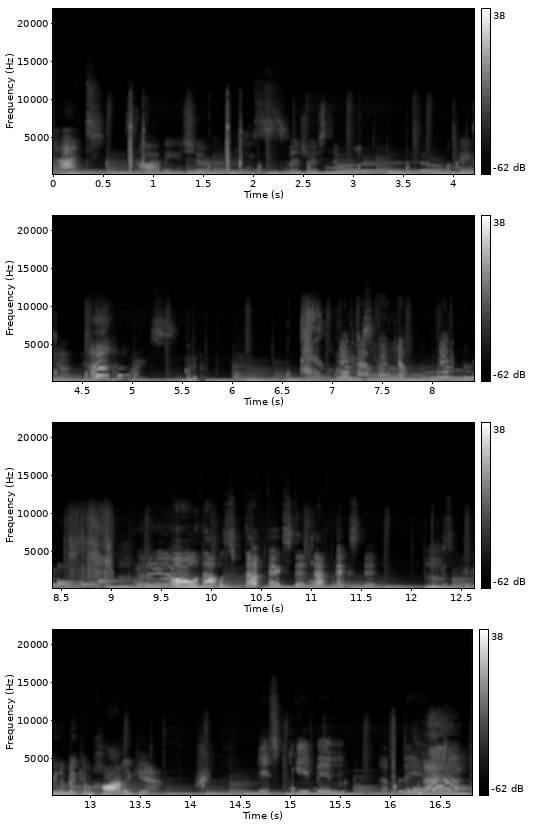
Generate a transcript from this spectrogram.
hot. He's hot. Are you sure? Let's Yes. measure his temperature. Okay, yeah, you have to ice. His head. Oh, that was that fixed it. That fixed it. You're gonna make him hot again. Let's give him a band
